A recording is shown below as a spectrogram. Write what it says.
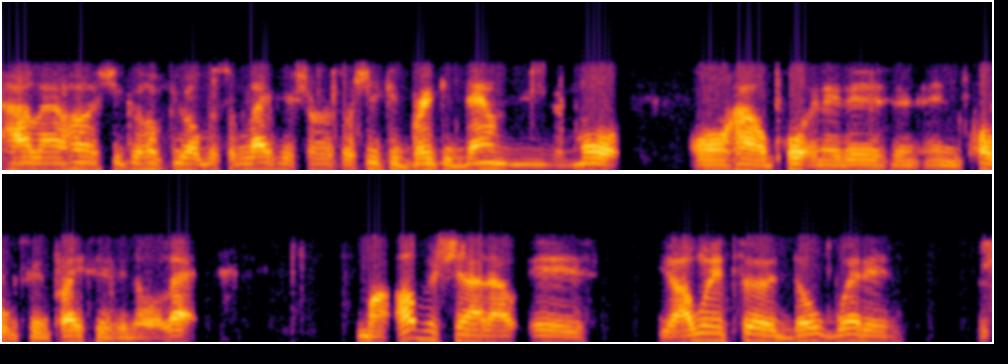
holler at her. She could hook you up with some life insurance, so she could break it down to you even more on how important it is and, and quotes and prices and all that. My other shout out is, yeah, I went to a dope wedding this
